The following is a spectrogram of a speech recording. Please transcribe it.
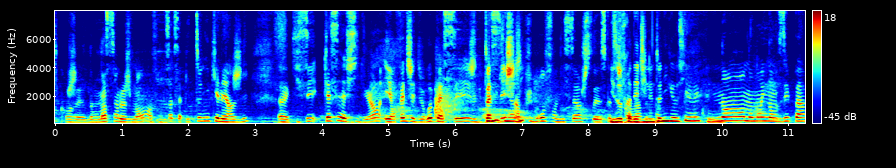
quand je, dans mon ancien logement un fournisseur qui s'appelait Tonic Energy qui s'est cassé la figure. Et en fait j'ai dû repasser j'ai dû Tonic passer Energy chez un plus gros fournisseur ils offraient des gin and tonic aussi avec ou... non non non ils n'en faisaient pas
